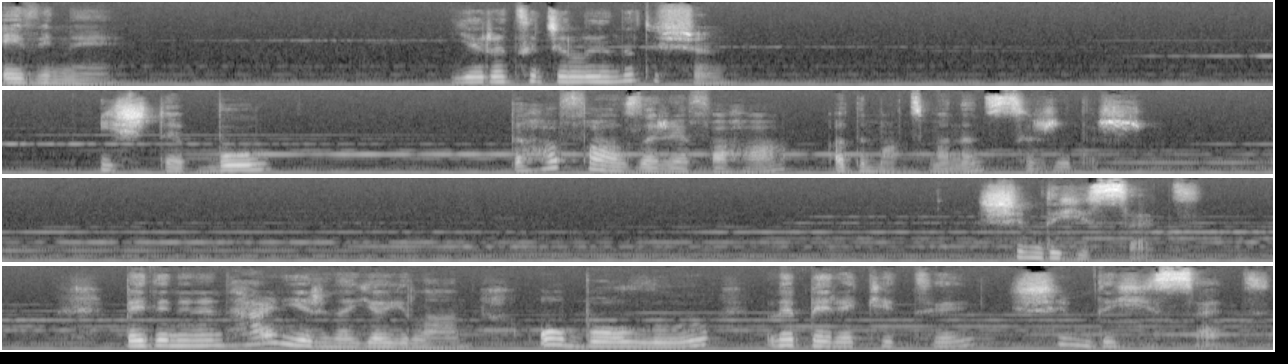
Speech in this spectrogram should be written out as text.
evini, yaratıcılığını düşün. İşte bu daha fazla refaha adım atmanın sırrıdır. Şimdi hisset. Bedeninin her yerine yayılan o bolluğu ve bereketi şimdi hisset.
